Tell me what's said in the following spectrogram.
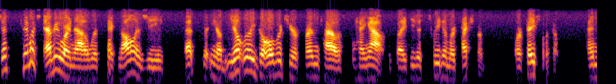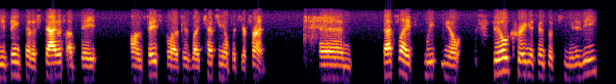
just pretty much everywhere now with technology, that's you know, you don't really go over to your friend's house to hang out. It's like you just tweet them or text them or Facebook them. And you think that a status update on Facebook is like catching up with your friend. And that's like we you know, still creating a sense of community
